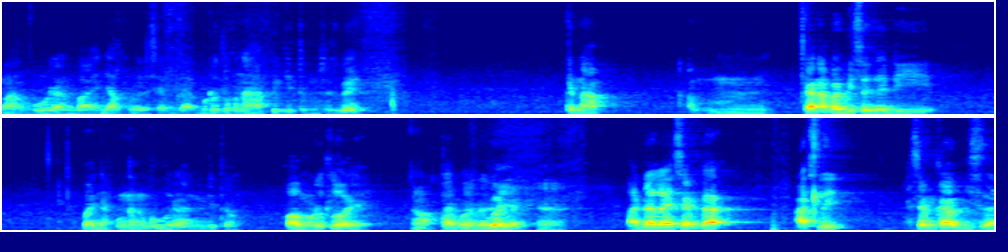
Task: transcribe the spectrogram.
pengangguran banyak dari SMK menurut lu kenapa gitu? Maksud gue kenapa kenapa bisa jadi banyak pengangguran gitu? Kalau menurut lo ya. Oh, kalau gua gue ya. Nah, padahal SMK asli. SMK bisa.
